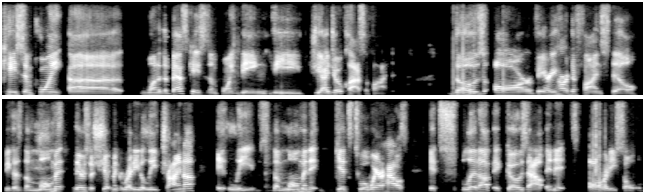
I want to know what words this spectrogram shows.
case in point uh one of the best cases in point being the gi joe classified those are very hard to find still because the moment there's a shipment ready to leave China, it leaves. The moment it gets to a warehouse, it's split up, it goes out, and it's already sold.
